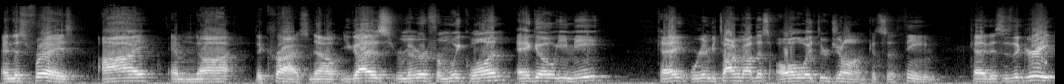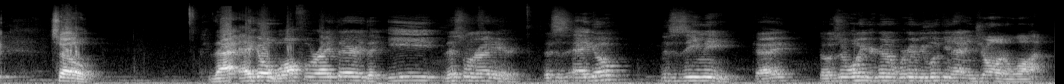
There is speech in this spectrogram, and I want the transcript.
and this phrase, "I am not the Christ." Now, you guys remember from week one, ego eimi. Okay, we're going to be talking about this all the way through John because it's a theme. Okay, this is the Greek. So that ego waffle right there, the e, this one right here. This is ego. This is E me. Okay, those are what you're gonna we're gonna be looking at in John a lot.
